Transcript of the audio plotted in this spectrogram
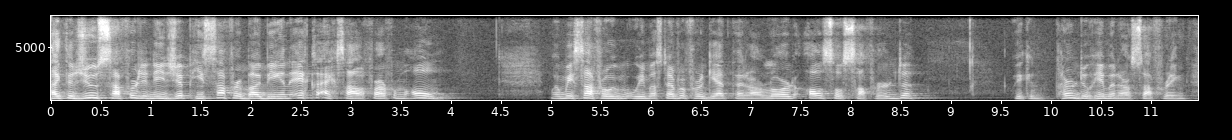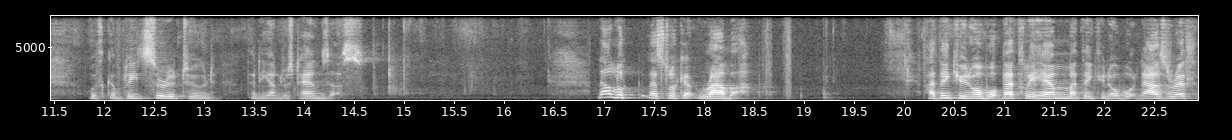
Like the Jews suffered in Egypt, he suffered by being in exile far from home. When we suffer, we must never forget that our Lord also suffered. We can turn to him in our suffering with complete certitude that he understands us. Now look, let's look at Ramah. I think you know about Bethlehem. I think you know about Nazareth.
